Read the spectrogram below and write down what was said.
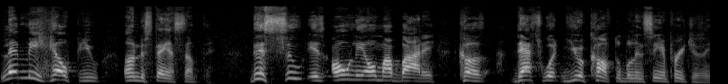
Let me help you understand something. This suit is only on my body because that's what you're comfortable in seeing preachers in.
